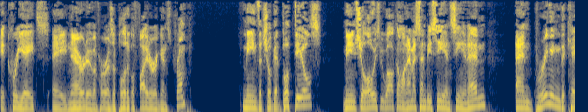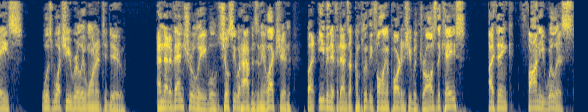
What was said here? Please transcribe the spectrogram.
it creates a narrative of her as a political fighter against Trump, means that she'll get book deals, means she'll always be welcome on MSNBC and CNN, and bringing the case was what she really wanted to do. And that eventually, well, she'll see what happens in the election, but even if it ends up completely falling apart and she withdraws the case, I think Fani Willis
